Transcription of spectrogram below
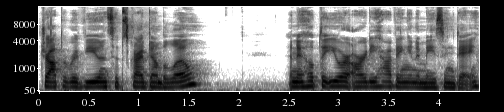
drop a review and subscribe down below. And I hope that you are already having an amazing day.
